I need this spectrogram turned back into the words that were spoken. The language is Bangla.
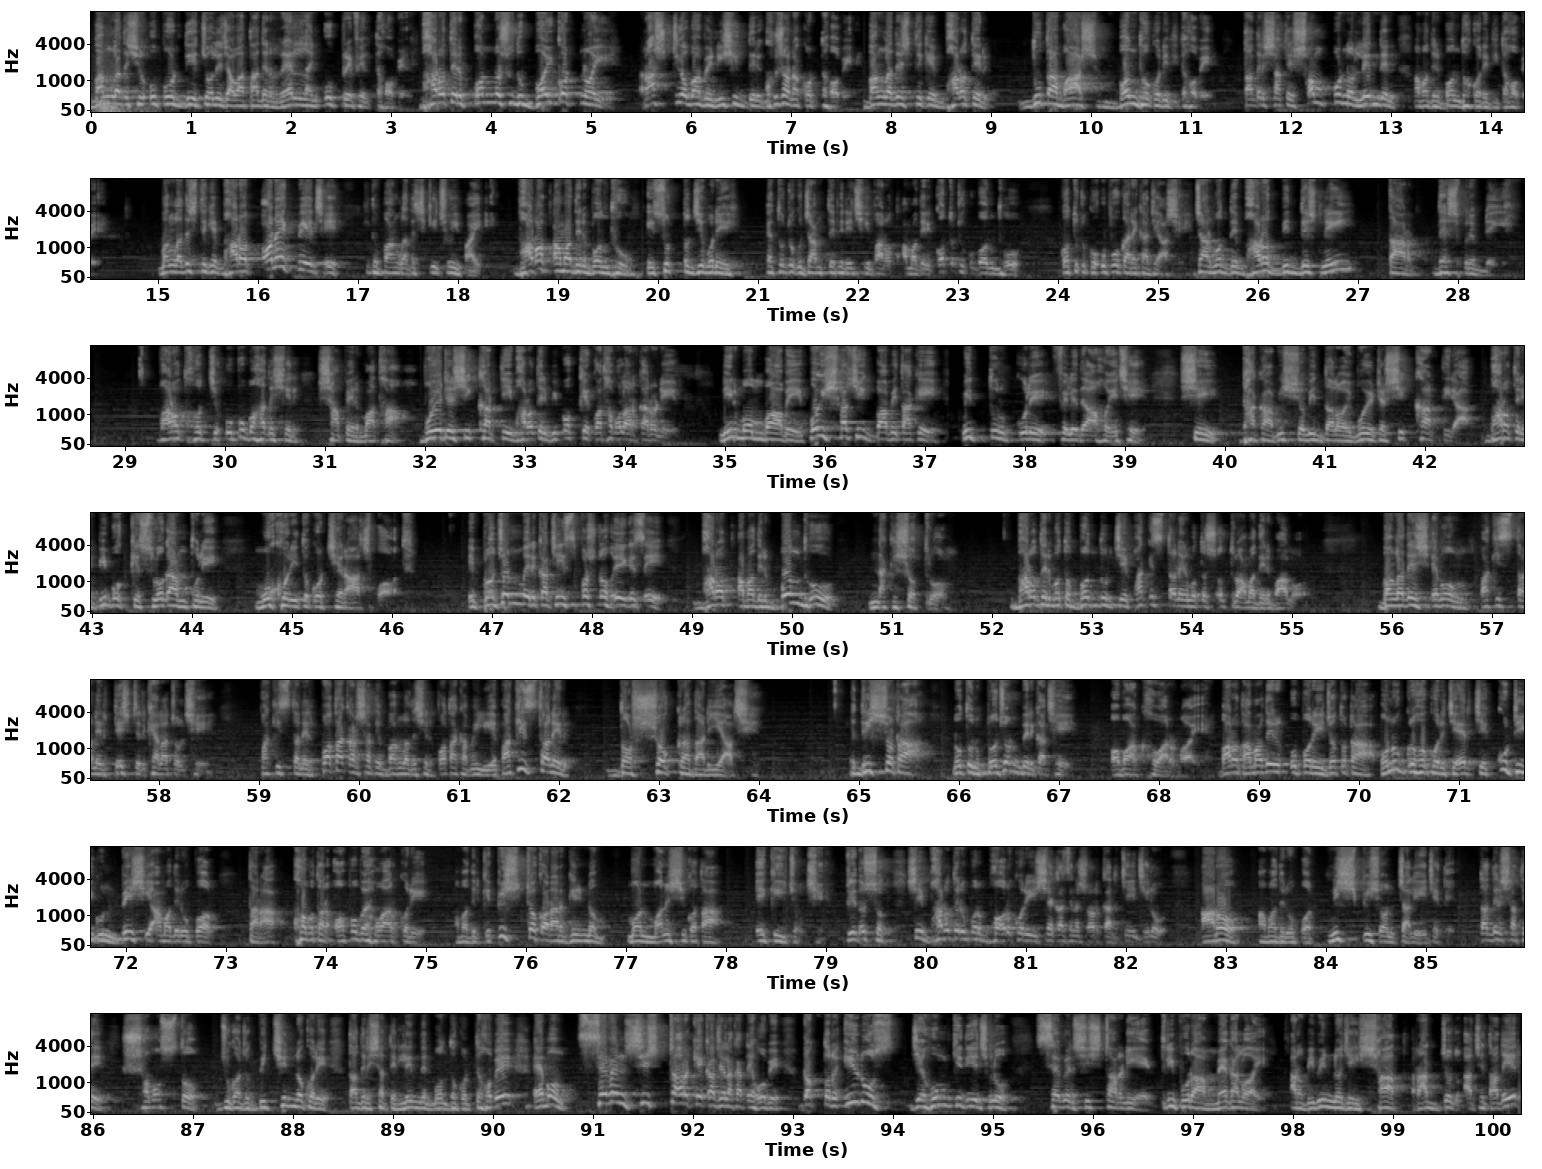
বাংলাদেশের উপর দিয়ে চলে যাওয়া তাদের রেল লাইন উপড়ে ফেলতে হবে। ভারতের পণ্য শুধু বয়কট নয়, রাষ্ট্রীয়ভাবে নিষিদ্ধের ঘোষণা করতে হবে। বাংলাদেশ থেকে ভারতের দূতাবাস বন্ধ করে দিতে হবে। তাদের সাথে সম্পূর্ণ লেনদেন আমাদের বন্ধ করে দিতে হবে। বাংলাদেশ থেকে ভারত অনেক পেয়েছে, কিন্তু বাংলাদেশ কিছুই পায়নি। ভারত আমাদের বন্ধু। এই ছোট্ট জীবনে এতটুকু জানতে পেরেছি, ভারত আমাদের কতটুকু বন্ধু, কতটুকু উপকারে কাজে আসে। যার মধ্যে ভারত বিদ্বেষ নেই, তার দেশপ্রেম নেই। ভারত হচ্ছে উপমহাদেশের সাপের মাথা। বুয়েটের শিক্ষার্থী ভারতের বিপক্ষে কথা বলার কারণে নির্মমভাবে, পৈশাচিকভাবে তাকে মৃত্যুর কোলে ফেলে দেওয়া হয়েছে। সেই ঢাকা বিশ্ববিদ্যালয় বুয়েটের শিক্ষার্থীরা ভারতের বিপক্ষে স্লোগান তুলে মুখরিত করছে রাজপথ। এই প্রজন্মের কাছে স্পষ্ট হয়ে গেছে, ভারত আমাদের বন্ধু নাকি শত্রু? ভারতের মতো বন্ধুর চেয়ে পাকিস্তানের মতো শত্রু আমাদের ভালো। বাংলাদেশ এবং পাকিস্তানের টেস্টের খেলা চলছে। পাকিস্তানের পতাকার সাথে বাংলাদেশের পতাকা মিলিয়ে পাকিস্তানের দর্শকরা দাঁড়িয়ে আছে। দৃশ্যটা নতুন প্রজন্মের কাছে অবাক হওয়ার নয়। ভারত আমাদের উপরে যতটা অনুগ্রহ করেছে, এর চেয়ে কোটি গুণ বেশি আমাদের উপর তারা ক্ষমতার অপব্যবহার করে আমাদেরকে পিষ্ট করার ঘৃণ্য মন মানসিকতা একেই চলছে। প্রিয় দর্শক, সেই ভারতের উপর ভর করেই শেখ হাসিনা সরকার চেয়েছিল আরও আমাদের উপর নিষ্পিষণ চালিয়ে যেতে। তাদের সাথে সমস্ত যোগাযোগ বিচ্ছিন্ন করে তাদের সাথে লেনদেন বন্ধ করতে হবে এবং সেভেন সিস্টারকে কাজে লাগাতে হবে। ডক্টর ইউনুস যে হুমকি দিয়েছিল সেভেন সিস্টার নিয়ে ত্রিপুরা মেঘালয় আরও বিভিন্ন যেই সাত রাজ্য আছে তাদের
